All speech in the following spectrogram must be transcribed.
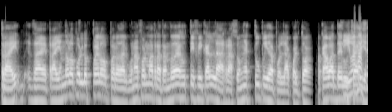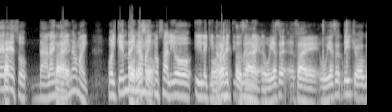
trayéndolo por los pelos, pero de alguna forma tratando de justificar la razón estúpida por la cual tú acabas de luchar. Si vas a hacer eso, dala en Dynamite. ¿Por qué en Dynamite no salió y le quitabas el título en Dynamite? Hubiese, hubiese dicho, ok,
